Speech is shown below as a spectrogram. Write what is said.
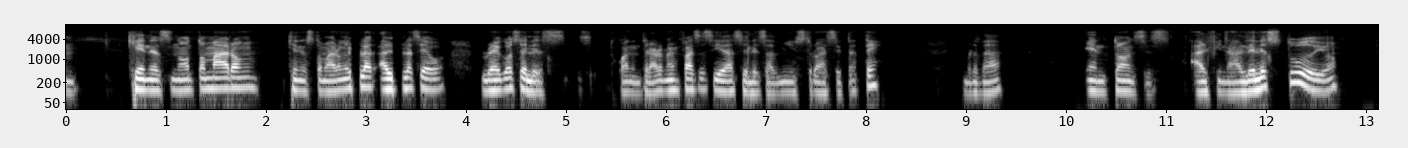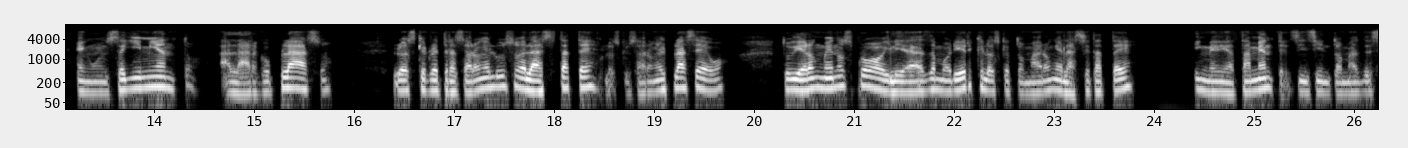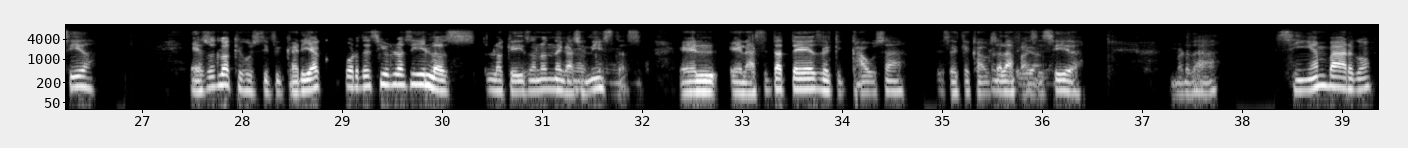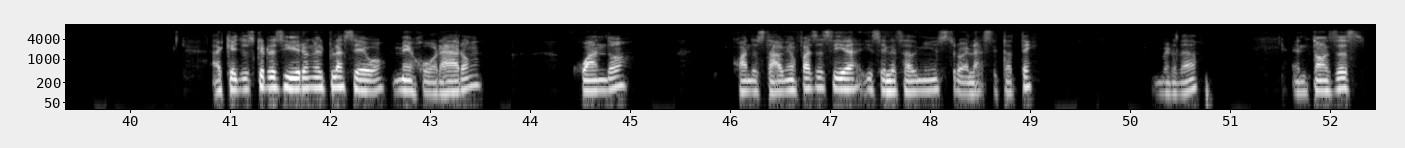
quienes no tomaron, quienes tomaron el, al placebo, luego se les, cuando entraron en fase SIDA, se les administró AZT, ¿verdad? Entonces, al final del estudio, en un seguimiento a largo plazo, los que retrasaron el uso del AZT, los que usaron el placebo, tuvieron menos probabilidades de morir que los que tomaron el AZT inmediatamente, sin síntomas de SIDA. Eso es lo que justificaría, por decirlo así, los, lo que dicen los negacionistas. El, el AZT es el que causa, es el que causa la fase SIDA, ¿verdad? Sin embargo, aquellos que recibieron el placebo mejoraron cuando, cuando estaban en fase SIDA y se les administró el AZT, ¿verdad? Entonces,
